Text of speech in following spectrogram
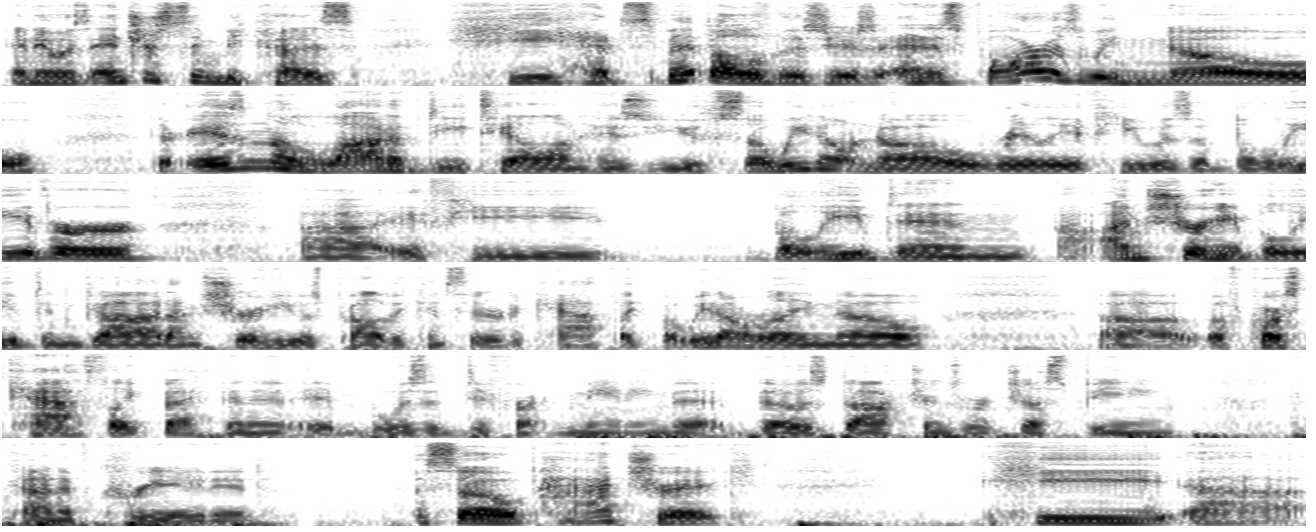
And it was interesting because he had spent all of those years, and as far as we know, there isn't a lot of detail on his youth, so we don't know really if he was a believer, uh, if he believed in i'm sure he believed in god i'm sure he was probably considered a catholic but we don't really know uh, of course catholic back then it, it, was a different meaning that those doctrines were just being kind of created. So patrick he uh,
